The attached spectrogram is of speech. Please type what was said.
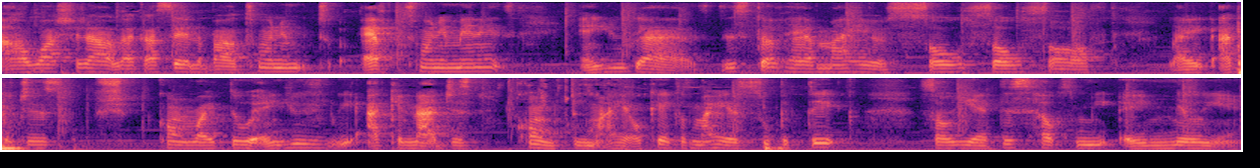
I'll wash it out, like I said, in about 20, after 20 minutes. And you guys, this stuff have my hair so, so soft. Like, I could just comb right through it. And usually, I cannot just comb through my hair, okay? Because my hair is super thick. So, yeah, this helps me a million.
